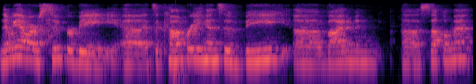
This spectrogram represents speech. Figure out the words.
Then we have our Super B. Uh, it's a comprehensive B uh, vitamin uh, supplement.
